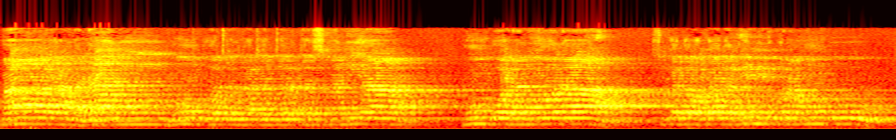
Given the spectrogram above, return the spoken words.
mara analani, Mungu atasimamia, Mungu ananiona, sikadha wakadha, mimi niko na Mungu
